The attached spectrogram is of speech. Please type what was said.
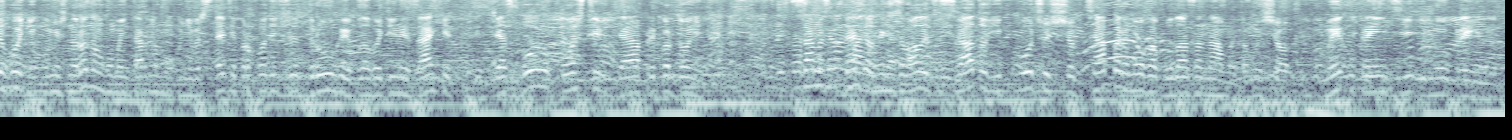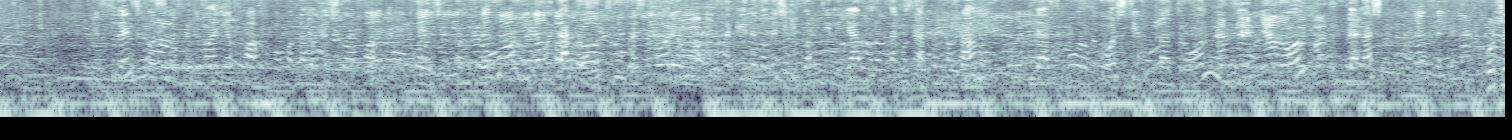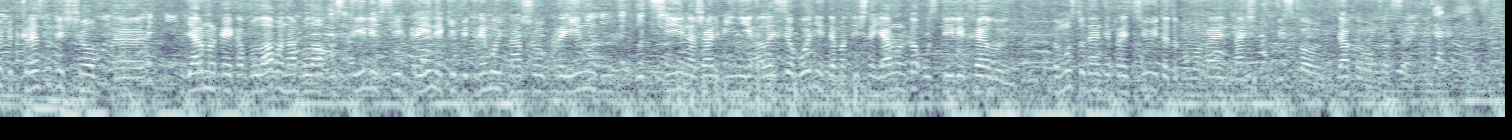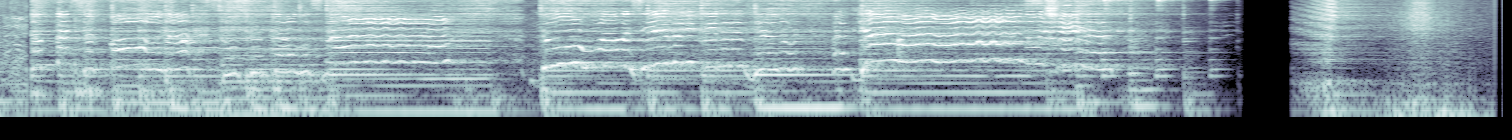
Сьогодні у міжнародному гуманітарному університеті проходить вже другий благодійний захід для збору коштів для прикордонників. Саме студенти організували це свято і хочуть, щоб ця перемога була за нами, тому що ми українці і ми Україна. Студентського самоврядування фахового та медичного фахового коледжу ми також вдруге створюємо коштів на дрон, дрон для наших прикордонників. Хочу підкреслити, що е, ярмарка, яка була, вона була у стилі всіх країн, які підтримують нашу країну у цій, на жаль, війні. Але сьогодні тематична ярмарка у стилі Хеллоуін. Тому студенти працюють та допомагають нашим військовим. Дякую вам за все. Дякуємо.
